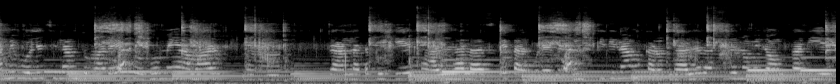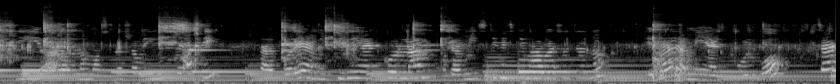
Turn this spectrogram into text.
আমি বলেছিলাম তোমাদের প্রথমে আমার রান্নাটা থেকে ঝাল ঝাল আসবে, তারপরে আমি মিষ্টি দিলাম, কারণ ঝাল ঝাল আসার জন্য আমি লঙ্কা দিয়েছি আর অন্য মশলা সব ইউজ করেছি। তারপরে আমি চিনি অ্যাড করলাম, ওটা মিষ্টি মিষ্টি ভাব আসার জন্য। এবার আমি অ্যাড করব চাট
